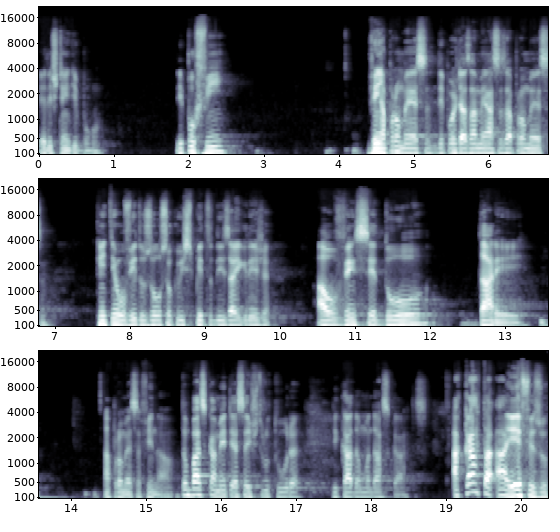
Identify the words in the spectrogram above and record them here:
eles têm de bom. E por fim, vem a promessa, depois das ameaças, a promessa. Quem tem ouvidos, ouça o que o Espírito diz à igreja: ao vencedor darei a promessa final. Então, basicamente, essa é a estrutura de cada uma das cartas. A carta a Éfeso,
